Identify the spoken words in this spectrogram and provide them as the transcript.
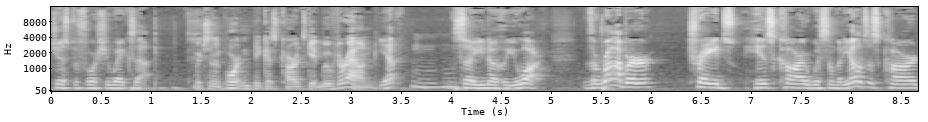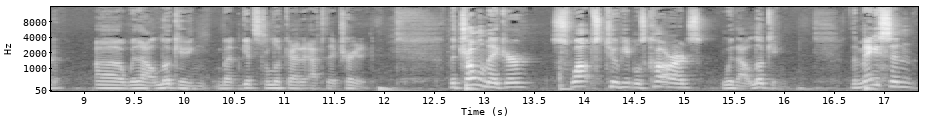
just before she wakes up. Which is important because cards get moved around. Yep. So you know who you are. The robber trades his card with somebody else's card uh, without looking, but gets to look at it after they've traded. The troublemaker swaps two people's cards without looking. The mason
